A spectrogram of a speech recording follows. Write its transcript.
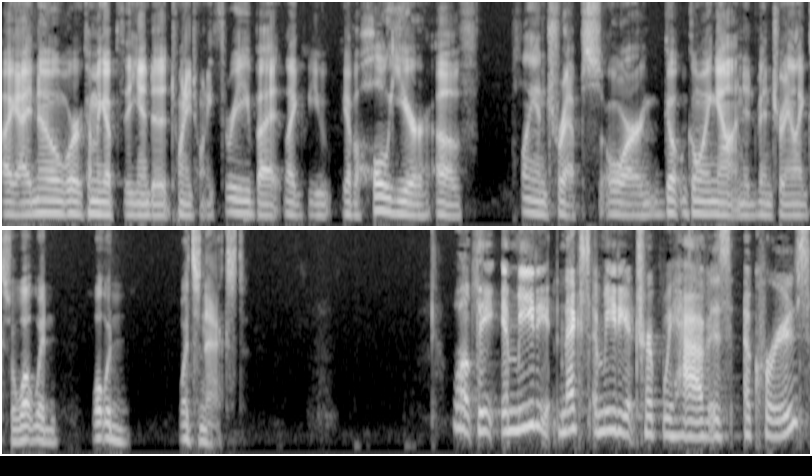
Like, I know we're coming up to the end of 2023, but like you, you have a whole year of planned trips or go, going out and adventuring. Like, so what would, what would, what's next? Well, the immediate next immediate trip we have is a cruise.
